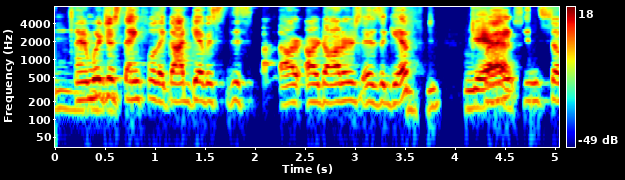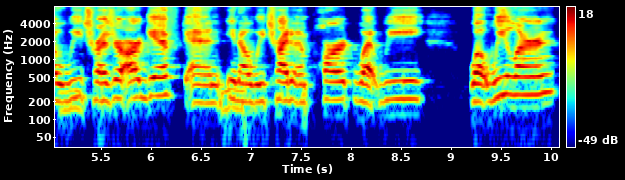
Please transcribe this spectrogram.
Mm-hmm. And we're just thankful that God gave us this, our, our daughters as a gift. Mm-hmm. Yes. Right. And so we mm-hmm. treasure our gift and, you know, we try to impart what we, what we learn,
